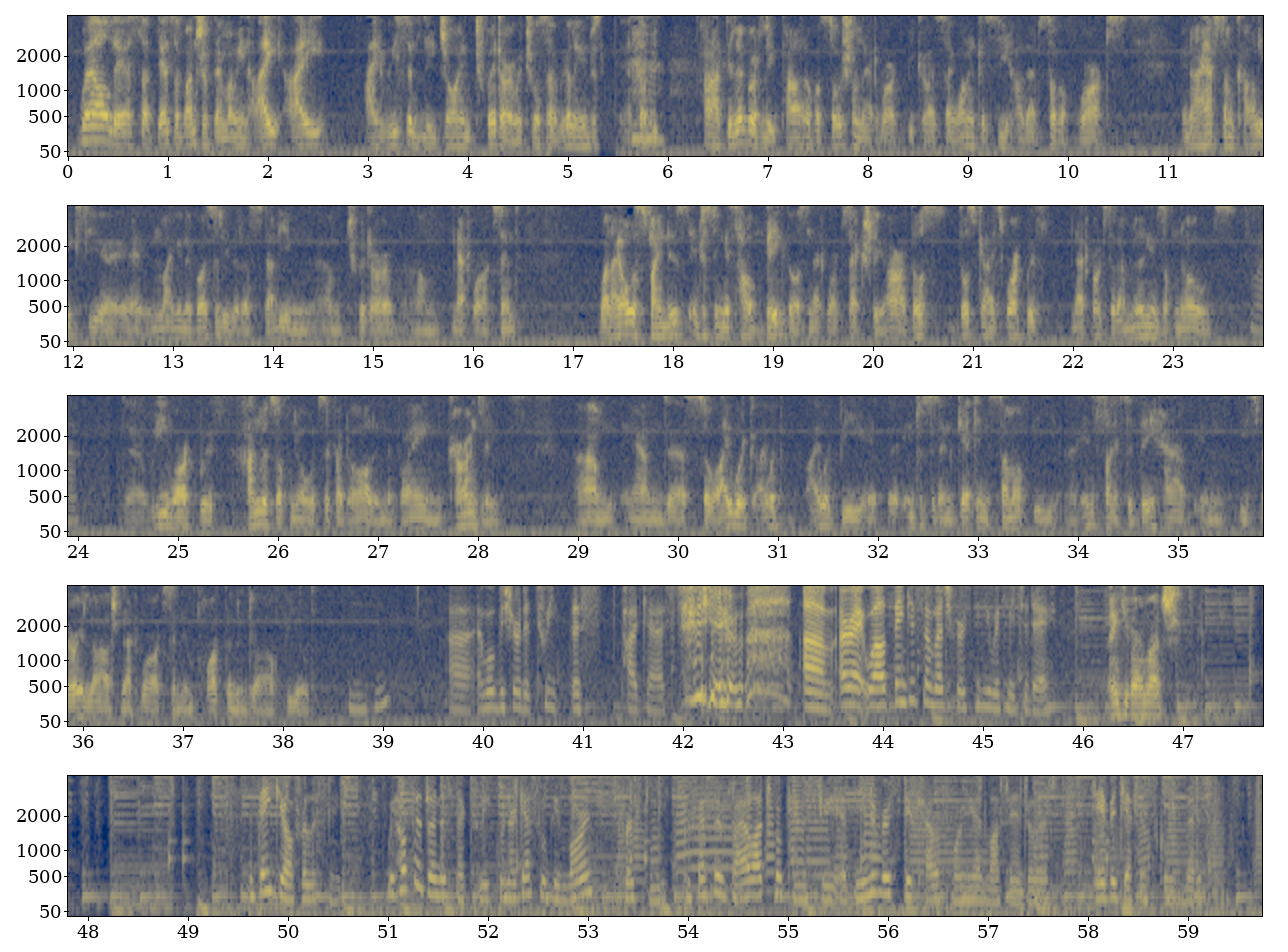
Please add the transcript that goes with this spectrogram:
Well, there's a, there's a bunch of them. I mean, I I I recently joined Twitter, which was a really interesting, a part, deliberately part of a social network because I wanted to see how that sort of works. And I have some colleagues here uh, in my university that are studying um, Twitter um, networks. And what I always find is interesting is how big those networks actually are. Those those guys work with networks that are millions of nodes. Wow. And, uh, we work with hundreds of nodes, if at all, in the brain currently. Um, and uh, so I would I would I would be uh, interested in getting some of the uh, insights that they have in these very large networks and import them into our field. Mm-hmm. Uh, and we'll be sure to tweet this podcast to you. Um, all right. Well, thank you so much for speaking with me today. Thank you very much. And thank you all for listening. We hope you'll join us next week when our guest will be Lawrence Zipursky, professor of biological chemistry at the University of California in Los Angeles, David Geffen School of Medicine.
